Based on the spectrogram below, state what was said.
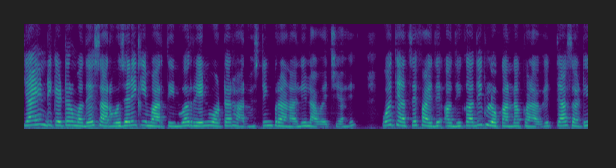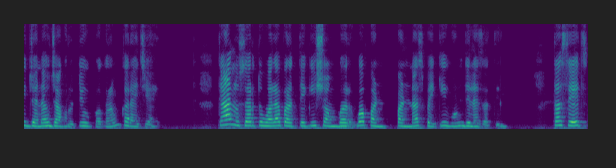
या इंडिकेटरमध्ये सार्वजनिक इमारतींवर रेन वॉटर हार्वेस्टिंग प्रणाली लावायची आहे व त्याचे फायदे अधिकाधिक लोकांना कळावेत त्यासाठी जनजागृती उपक्रम करायचे आहेत. त्यानुसार तुम्हाला प्रत्येकी शंभर व पन्नास पैकी गुण दिले जातील. तसेच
